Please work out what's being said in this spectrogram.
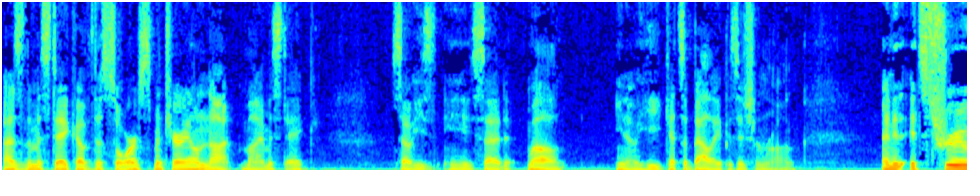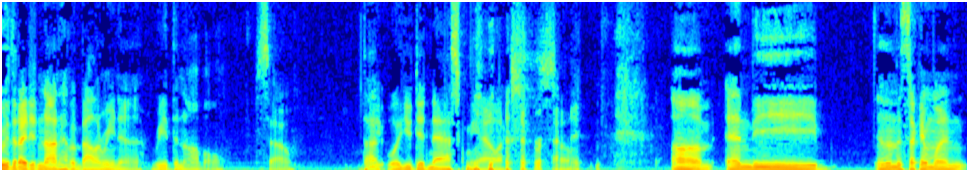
as the mistake of the source material, not my mistake. So he's he said, well, you know, he gets a ballet position wrong. And it, it's true that I did not have a ballerina read the novel. So Well, you- well, you didn't ask me, Alex. So Um, and the and then the second one,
